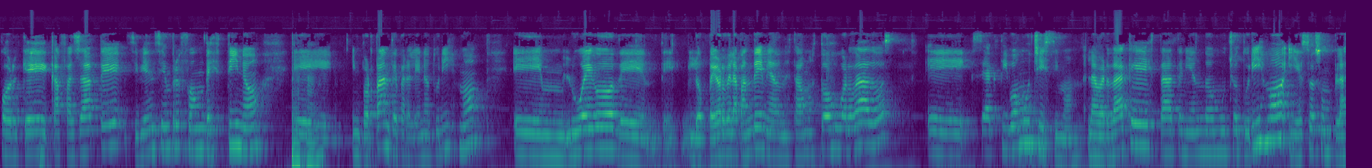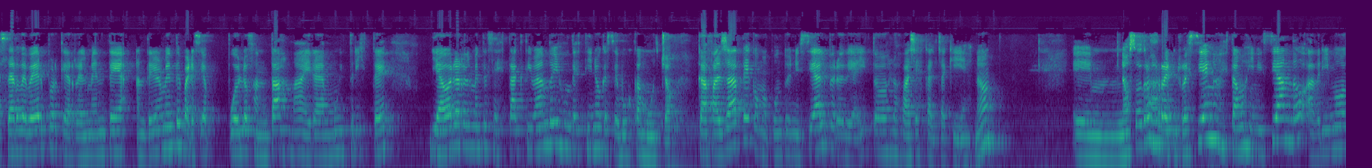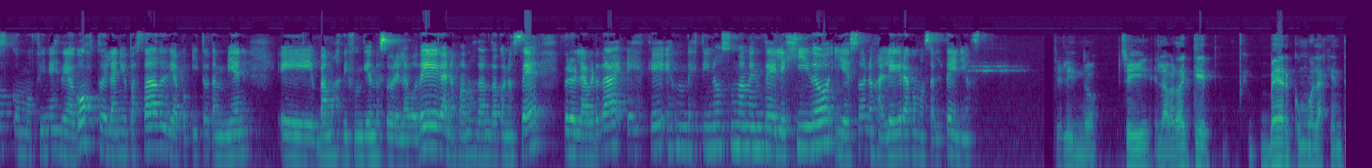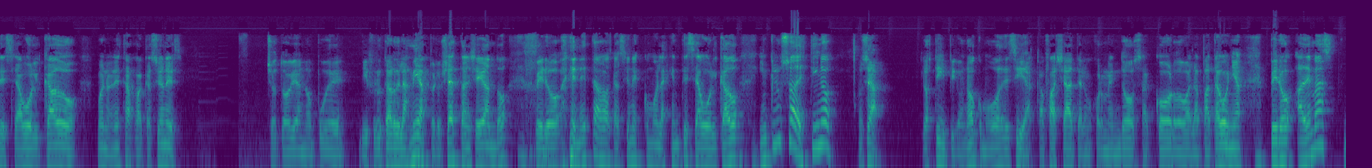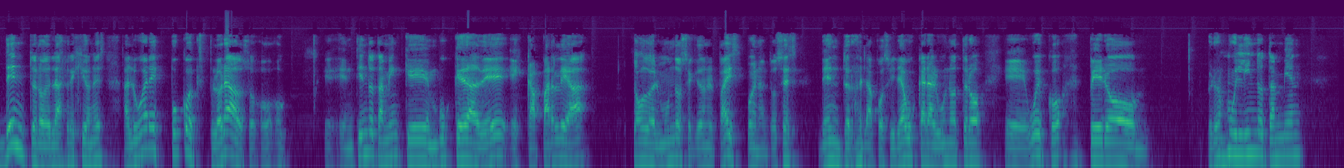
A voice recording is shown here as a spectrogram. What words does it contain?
porque Cafayate, si bien siempre fue un destino eh, importante para el enoturismo, Em, luego de, lo peor de la pandemia, donde estábamos todos guardados, eh, se activó muchísimo. La verdad que está teniendo mucho turismo y eso es un placer de ver porque realmente anteriormente parecía pueblo fantasma, era muy triste y ahora realmente se está activando y es un destino que se busca mucho. Cafayate como punto inicial, pero de ahí todos los valles calchaquíes, ¿no? Em, nosotros recién nos estamos iniciando, abrimos como fines de agosto del año pasado y de a poquito también eh, vamos difundiendo sobre la bodega, nos vamos dando a conocer, pero la verdad es que es un destino sumamente elegido y eso nos alegra como salteños. Qué lindo. Sí, la verdad que ver cómo la gente se ha volcado, bueno, en estas vacaciones yo todavía no pude disfrutar de las mías, pero ya están llegando, pero en estas vacaciones cómo la gente se ha volcado, incluso a destinos, o sea, los típicos, ¿no? Como vos decías, Cafayate, a lo mejor Mendoza, Córdoba, la Patagonia, pero además dentro de las regiones a lugares poco explorados, o, eh, entiendo también que en búsqueda de escaparle a todo el mundo se quedó en el país. Bueno, entonces dentro de la posibilidad de buscar algún otro eh, hueco, pero pero es muy lindo también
